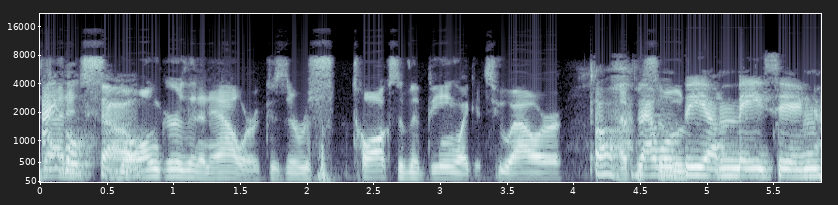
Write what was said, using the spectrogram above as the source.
that I hope so. longer than an hour because there was talks of it being like a two hour Oh, that will be amazing.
